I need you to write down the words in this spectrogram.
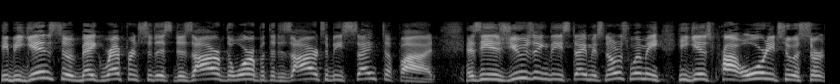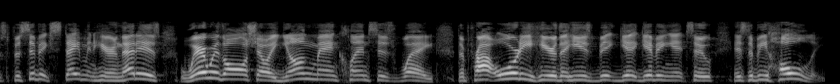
He begins to make reference to this desire of the Word, but the desire to be sanctified justified. As he is using these statements, notice with me, he gives priority to a certain specific statement here, and that is, wherewithal shall a young man cleanse his way? The priority here that he is giving it to is to be holy.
